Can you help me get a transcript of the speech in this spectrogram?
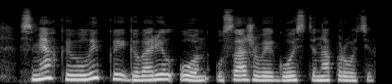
— с мягкой улыбкой говорил он, усаживая гостя напротив.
